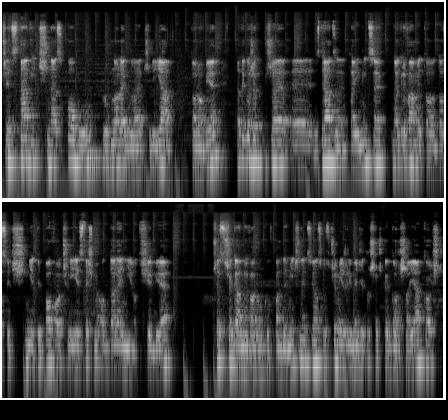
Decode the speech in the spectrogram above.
przedstawić nas obu równolegle, czyli ja to robię, dlatego że, że e, zdradzę tajemnicę. Nagrywamy to dosyć nietypowo, czyli jesteśmy oddaleni od siebie. Przestrzegamy warunków pandemicznych, w związku z czym, jeżeli będzie troszeczkę gorsza jakość,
